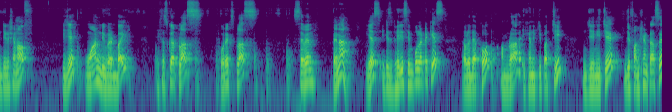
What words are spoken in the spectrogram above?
ইন্টিগ্রেশন অফ এই যে one divide by x square plus four x plus seven তাই না? Yes it is very simple একটা কেস তাহলে দেখো, আমরা এখানে কি পাচ্ছি? যে নিচে যে ফাংশনটা আছে,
